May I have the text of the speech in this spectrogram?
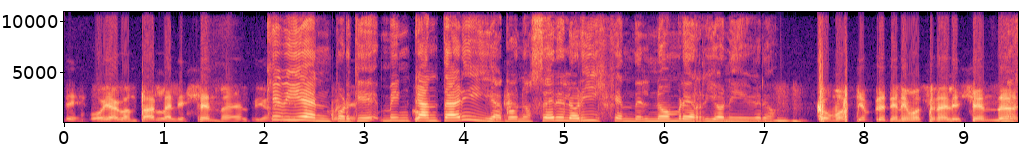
les voy a contar la leyenda del Río Negro. Qué bien, porque me encantaría conocer el origen del nombre Río Negro. Como siempre tenemos una leyenda,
